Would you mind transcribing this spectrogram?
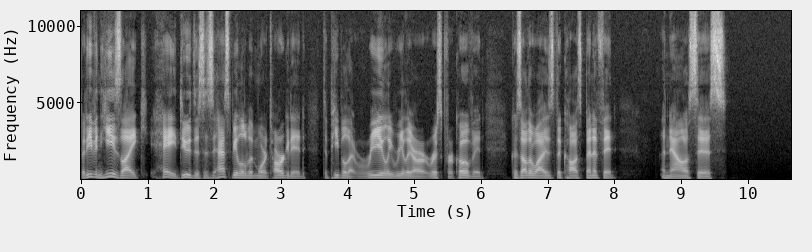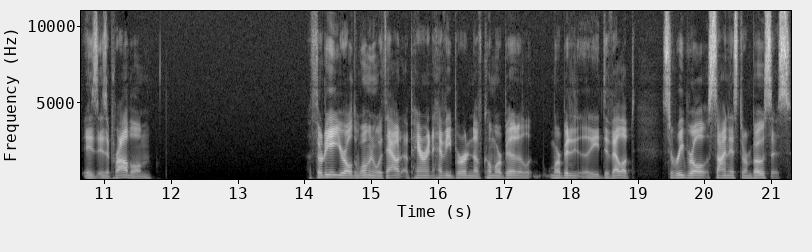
But even he's like, "Hey, dude, this is, has to be a little bit more targeted to people that really, really are at risk for COVID, because otherwise the cost-benefit analysis is is a problem." A 38 year old woman without apparent heavy burden of comorbidity developed cerebral sinus thrombosis.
